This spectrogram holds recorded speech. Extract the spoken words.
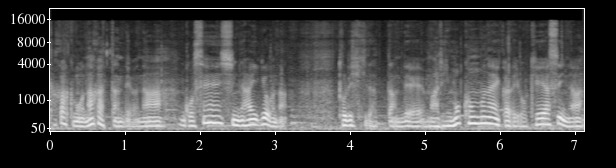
高くもなかったんだよな。5000円しないような取引だったんで、まあ、リモコンもないから余計安いな。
